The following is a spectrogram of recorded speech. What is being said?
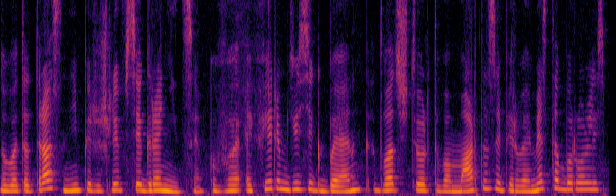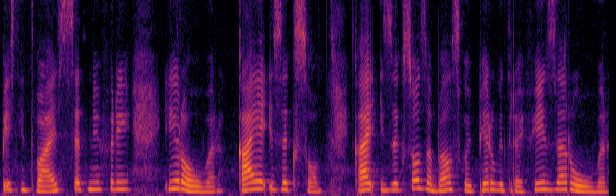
но в этот раз они перешли все границы. В эфире Music Bank 24 марта за первое место боролись песни Twice, Set Me Free и Rover, Кая из EXO. Кай из EXO забрал свой первый трофей за Rover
